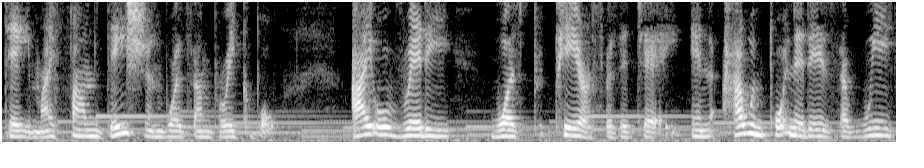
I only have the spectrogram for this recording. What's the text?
day. My foundation was unbreakable. I already was prepared for the day. And how important it is that we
